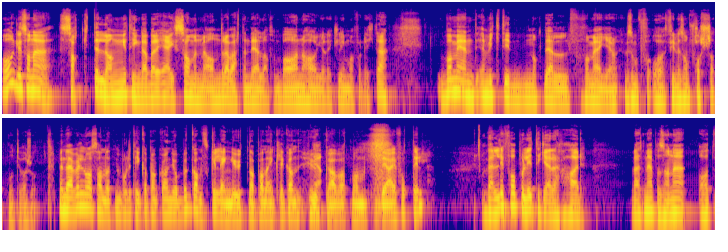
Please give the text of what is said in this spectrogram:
og litt sånne sakte, lange ting der bare jeg sammen med andre har vært en del av, som barnehage eller klimaforlik, det var med en, en, viktig nok del for meg liksom, for, å finne sånn fortsatt motivasjon. Men det er vel noe sannhet med politikk at man kan jobbe ganske lenge uten at man egentlig kan huke ja. av at man, det har jeg fått til? Veldig få politikere har vært med på sånne og hatt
